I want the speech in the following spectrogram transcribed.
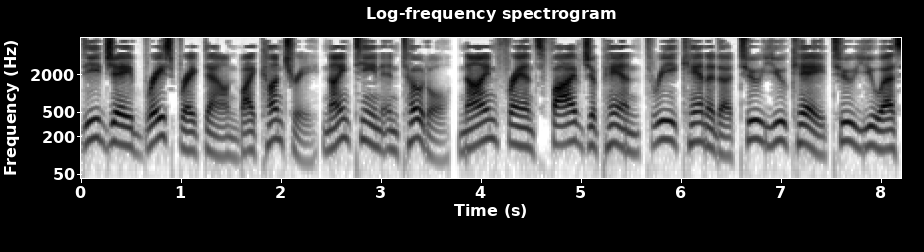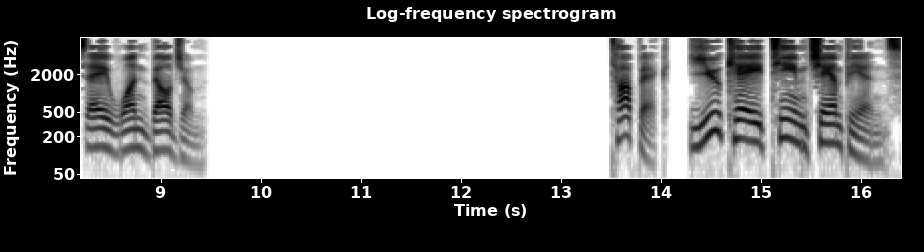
DJ Brace Breakdown by country 19 in total 9 France 5 5 Japan 3 Canada 2 UK 2 USA 1 Belgium. Topic. UK team champions.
